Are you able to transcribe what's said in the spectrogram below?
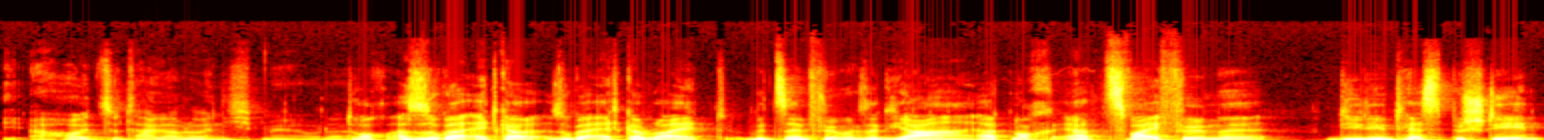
Ja, heutzutage aber nicht mehr, oder? Doch, also sogar Edgar, sogar Edgar Wright mit seinen Filmen gesagt, ja, er hat noch, er hat zwei Filme, die den Test bestehen,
